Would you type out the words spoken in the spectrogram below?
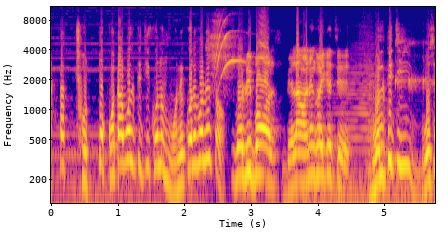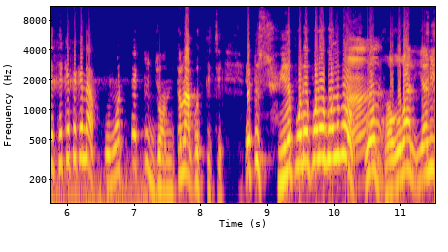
একটা ছোট্ট কথা বলতেছি কোনো মনে করব না তো? বলবি বল বেলা অনেক হয়ে গেছে। বলতেছি বসে থেকে থেকে না কোমরটা একটু যন্ত্রণা করতেছে। একটু শুয়ে পড়ে পড়ে বলব? ও ভগবান ই আমি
